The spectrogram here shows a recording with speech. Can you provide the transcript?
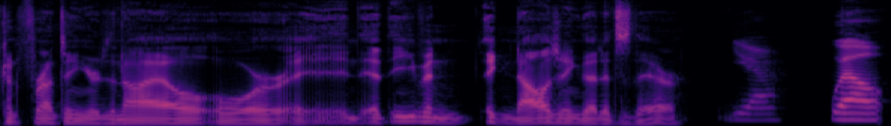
confronting your denial or uh, even acknowledging that it's there? Yeah. Well,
